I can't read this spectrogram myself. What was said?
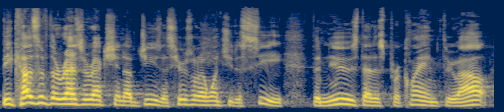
because of the resurrection of Jesus. Here's what I want you to see the news that is proclaimed throughout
